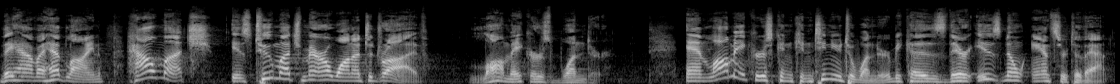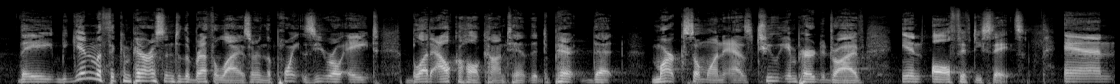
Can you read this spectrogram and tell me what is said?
they have a headline How much is too much marijuana to drive? Lawmakers wonder. And lawmakers can continue to wonder because there is no answer to that. They begin with the comparison to the breathalyzer and the 0.08 blood alcohol content that, that marks someone as too impaired to drive in all 50 states. And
